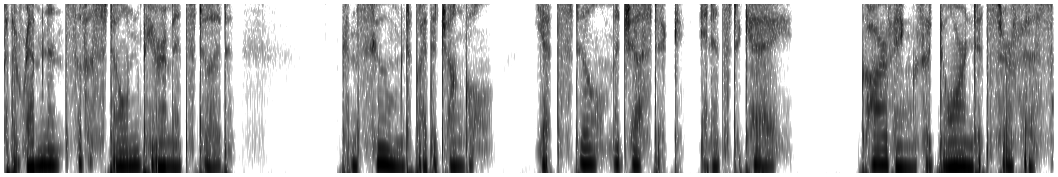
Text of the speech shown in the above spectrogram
where the remnants of a stone pyramid stood, consumed by the jungle, yet still majestic in its decay. Carvings adorned its surface,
